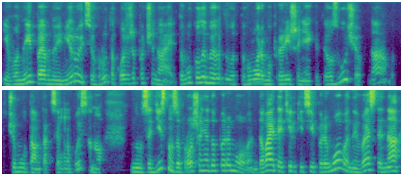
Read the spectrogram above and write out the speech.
І вони певною мірою цю гру також вже починають. Тому, коли ми от говоримо про рішення, яке ти озвучив, да, от чому там так це прописано, ну це дійсно запрошення до перемовин. Давайте тільки ці перемовини вести на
